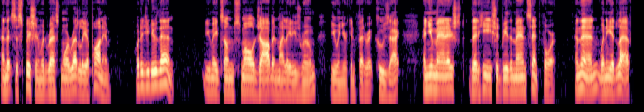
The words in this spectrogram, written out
and that suspicion would rest more readily upon him. What did you do then? You made some small job in my lady's room, you and your confederate Cusack, and you managed that he should be the man sent for. And then, when he had left,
